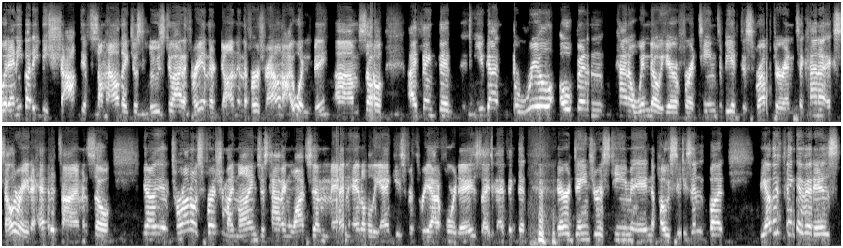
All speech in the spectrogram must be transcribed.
Would anybody be shocked if somehow they just lose two out of three and they're done in the first round? I wouldn't be. Um, so I think that you got a real open kind of window here for a team to be a disruptor and to kind of accelerate ahead of time. And so, you know, Toronto's fresh in my mind just having watched them manhandle the Yankees for three out of four days. I, I think that they're a dangerous team in the postseason. But the other thing of it is,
